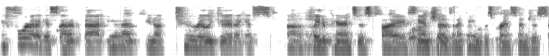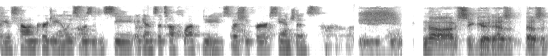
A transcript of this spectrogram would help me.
Before, I guess that at bat, you had you know two really good, I guess, uh, plate appearances by Sanchez, and I think it was Brinson. Just I guess how encouraging at least was it to see against a tough lefty, especially for Sanchez. No, obviously good. That was a, that was a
